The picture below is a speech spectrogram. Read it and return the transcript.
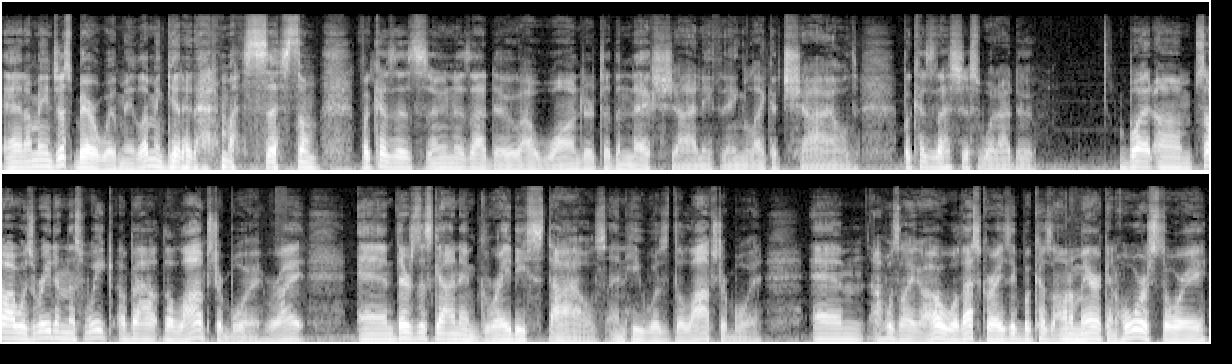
and I mean, just bear with me. Let me get it out of my system because as soon as I do, I wander to the next shiny thing like a child because that's just what I do. But um, so I was reading this week about the lobster boy, right? And there's this guy named Grady Stiles, and he was the lobster boy. And I was like, oh, well, that's crazy because on American Horror Story,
